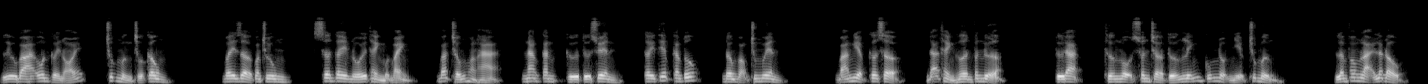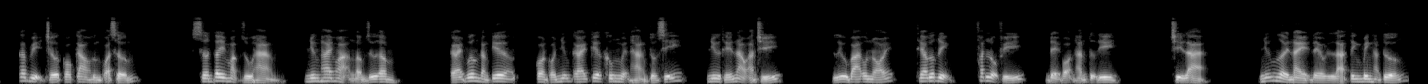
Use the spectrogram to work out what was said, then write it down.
Lưu ba ôn cười nói, chúc mừng chúa công. Bây giờ quan trung, sơn tây nối thành một mảnh, bắc chống hoàng hà, nam căn, cứ tứ xuyên, tây tiếp cam túc, đông vọng trung nguyên. Bá nghiệp cơ sở, đã thành hơn phân nửa. Từ đạt thường nội xuân chờ tướng lĩnh cũng nhộn nhịp chúc mừng. Lâm phong lại lắc đầu, các vị chớ có cao hơn quá sớm. Sơn tây mặc dù hàng, nhưng hai họa ngầm dư âm. Cái vương đằng kia, còn có những cái kia không nguyện hàng tướng sĩ, như thế nào an trí? Lưu ba ôn nói, theo ước định, phát lộ phí, để bọn hắn tự đi. Chỉ là những người này đều là tinh binh hạng tướng,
